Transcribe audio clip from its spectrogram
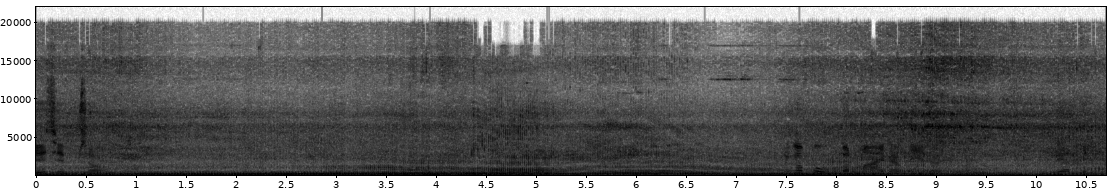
ยี่สิบสองแล้วก็ปลูกต้นไม้แบบนี้เลยเรียนเป็นแถ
